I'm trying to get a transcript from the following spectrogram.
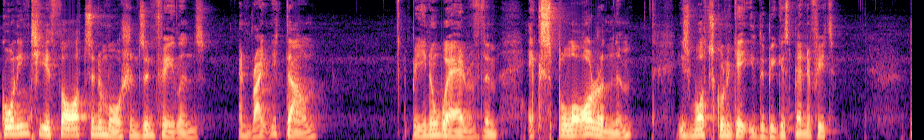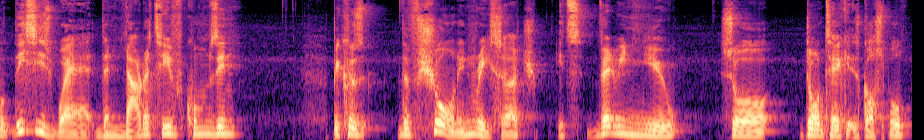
going into your thoughts and emotions and feelings, and writing it down, being aware of them, exploring them, is what's going to get you the biggest benefit. But this is where the narrative comes in. Because they've shown in research, it's very new, so don't take it as gospel.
